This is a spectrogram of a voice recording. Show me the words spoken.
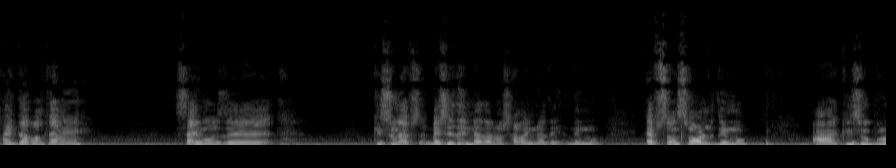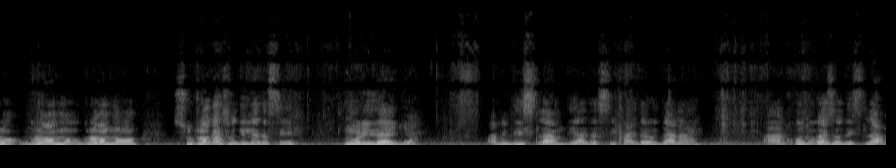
খাদ্য বলতে আমি চাইমু যে কিছু বেশি দিন না জানো, সামান্য দিমু এপসন সল্ট দিমু, আর কিছু গ্রমও গ্রমও ছোট গাছও দিলে দেখছি মরি যায় গিয়া। আমি দিছিলাম, দিয়া দেখছি ফায়দা উদা নাই। আর সদু গাছও দিছিলাম।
